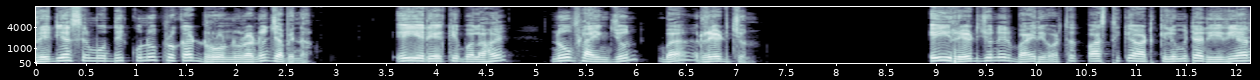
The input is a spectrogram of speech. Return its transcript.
রেডিয়াসের মধ্যে কোনো প্রকার ড্রোন উড়ানো যাবে না। এই এরিয়াকে বলা হয় নো ফ্লাইং জোন বা রেড জোন। এই রেড জোনের বাইরে, অর্থাৎ পাঁচ থেকে আট কিলোমিটার এরিয়ার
